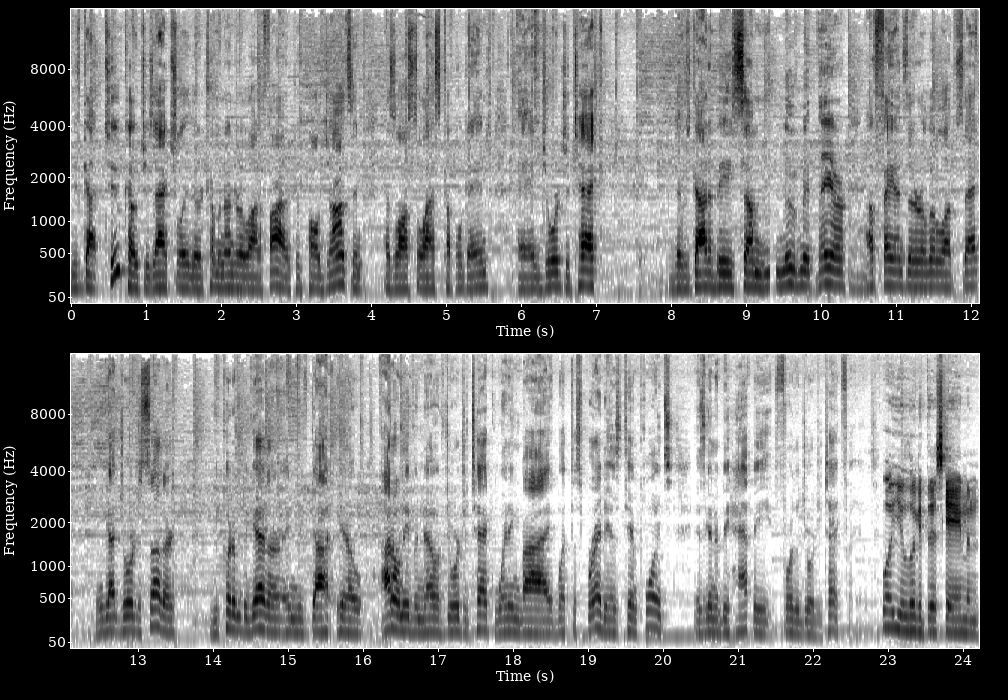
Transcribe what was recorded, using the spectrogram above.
you've got two coaches actually that are coming under a lot of fire because Paul Johnson has lost the last couple games and Georgia Tech, there's got to be some movement there mm -hmm. of fans that are a little upset. And you got Georgia Southern, you put them together and you've got, you know, I don't even know if Georgia Tech winning by what the spread is, 10 points, is going to be happy for the Georgia Tech fans. Well, you look at this game, and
